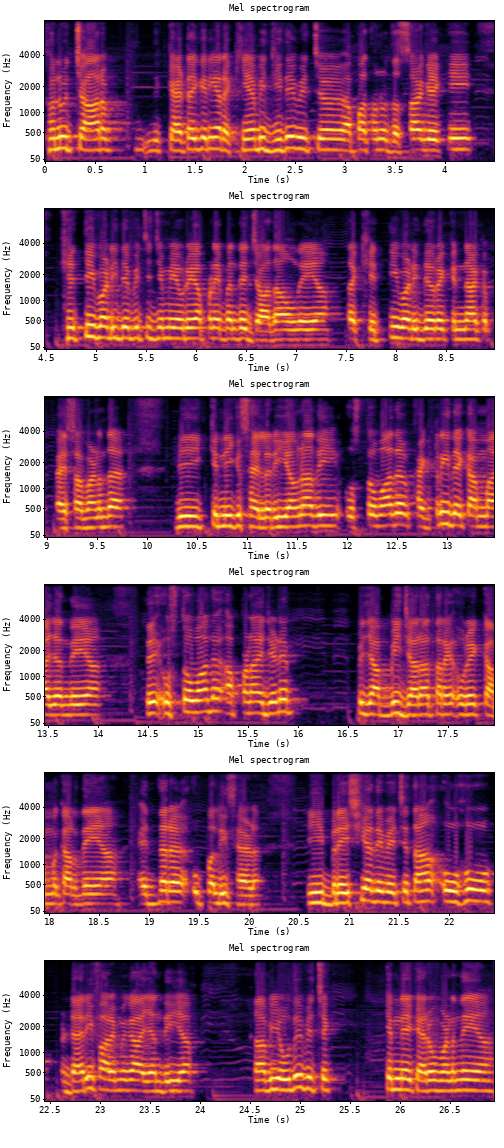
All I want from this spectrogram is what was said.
ਤੁਹਾਨੂੰ ਚਾਰ ਕੈਟਾਗਰੀਆਂ ਰੱਖੀਆਂ ਵੀ ਜਿਹਦੇ ਵਿੱਚ ਆਪਾਂ ਤੁਹਾਨੂੰ ਦੱਸਾਂਗੇ ਕਿ ਖੇਤੀਬਾੜੀ ਦੇ ਵਿੱਚ ਜਿਵੇਂ ਉਰੇ ਆਪਣੇ ਬੰਦੇ ਜ਼ਿਆਦਾ ਆਉਂਦੇ ਆ ਤਾਂ ਖੇਤੀਬਾੜੀ ਦੇ ਉਰੇ ਕਿੰਨਾ ਕੁ ਪੈਸਾ ਬਣਦਾ। ਵੀ ਕਿੰਨੀ ਕੁ ਸੈਲਰੀ ਆ ਉਹਨਾਂ ਦੀ, ਉਸ ਤੋਂ ਬਾਅਦ ਫੈਕਟਰੀ ਦੇ ਕੰਮ ਆ ਜਾਂਦੇ ਆ ਤੇ ਉਸ ਤੋਂ ਬਾਅਦ ਆਪਣਾ ਜਿਹੜੇ ਪੰਜਾਬੀ ਜ਼ਿਆਦਾਤਰ ਉਰੇ ਕੰਮ ਕਰਦੇ ਆ, ਇੱਧਰ ਉੱਪਰਲੀ ਸਾਈਡ ਵੀ ਬ੍ਰੇਸ਼ੀਆ ਦੇ ਵਿੱਚ ਤਾਂ ਉਹ ਡੈਰੀ ਫਾਰਮਿੰਗ ਆ ਜਾਂਦੀ ਆ, ਤਾਂ ਵੀ ਉਹਦੇ ਵਿੱਚ ਕਿੰਨੇ ਕੈਰੋ ਬਣਦੇ ਆ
